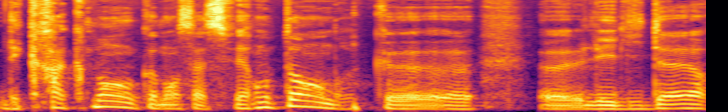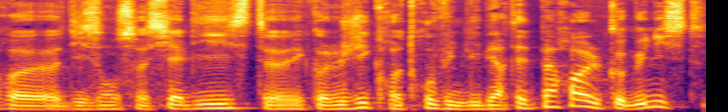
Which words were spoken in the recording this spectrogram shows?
des craquements commencent à se faire entendre, que euh, les leaders, euh, disons socialistes, écologiques, retrouvent une liberté de parole. Communiste.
